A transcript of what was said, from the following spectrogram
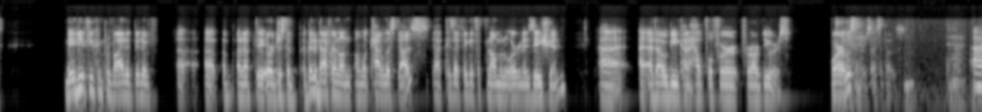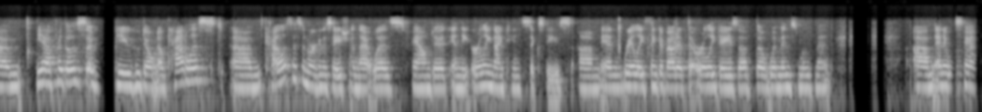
maybe if you can provide a bit of uh, uh, an update or just a, a, bit of background on, on what Catalyst does, because uh, I think it's a phenomenal organization. Uh, that would be kind of helpful for for our viewers or our listeners, I suppose. Um, yeah, for those of you who don't know Catalyst, um, Catalyst is an organization that was founded in the early 1960s. Um, and really think about it, the early days of the women's movement. Um, and it was a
